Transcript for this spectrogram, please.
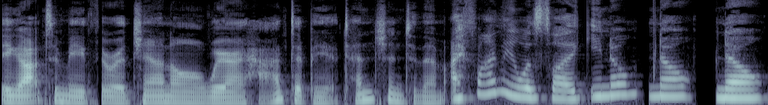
They got to me through a channel where I had to pay attention to them. I finally was like, you know, no, no,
